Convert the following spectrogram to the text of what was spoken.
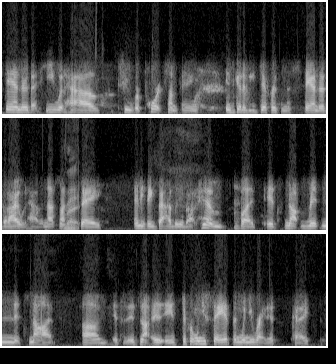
standard that he would have to report something is going to be different than the standard that I would have, and that's not Right. to say anything badly about him, but it's not written. It's not. Um, it's it's not. It, it's different when you say it than when you write it. Okay, it's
